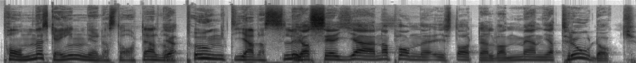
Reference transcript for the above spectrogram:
Ponne ska in i den där startelvan. Ja. Punkt jävla slut. Jag ser gärna Ponne i startelvan, men jag tror dock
